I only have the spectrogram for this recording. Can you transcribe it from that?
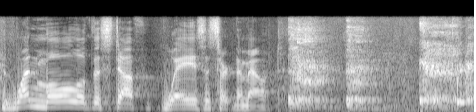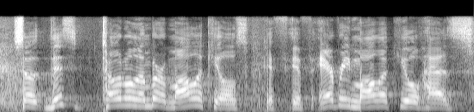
One mole of the stuff weighs a certain amount. So this total number of molecules, if, if every molecule has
